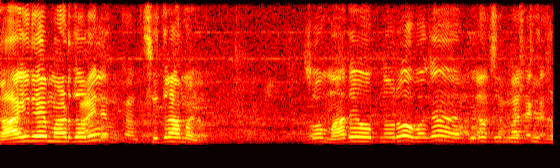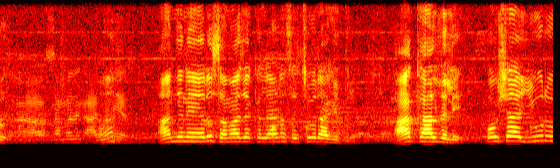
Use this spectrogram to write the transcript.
ಕಾಯ್ದೆ. ಮಾಡಿದವರು ಸಿದ್ದರಾಮಯ್ಯವರು ಸೊ ಮಾದೇವಪ್ಪನವರು ಅವಾಗ ಪಿ ಡಬ್ಲ್ಯೂ ಮಿನಿಸ್ಟರ್ ಇದ್ದರು ಹಾ? ಆಂಜನೇಯರು ಸಮಾಜ ಕಲ್ಯಾಣ ಸಚಿವರಾಗಿದ್ದರು ಆ ಕಾಲದಲ್ಲಿ ಬಹುಶಃ ಇವರು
